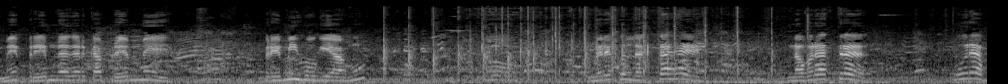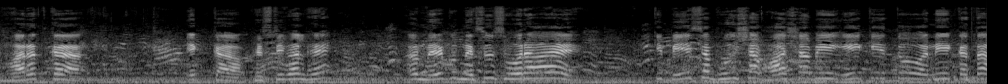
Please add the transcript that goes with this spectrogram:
मैं प्रेम नगर का प्रेम में प्रेमी हो गया हूँ। तो मेरे को लगता है नवरात्र पूरा भारत का एक का फेस्टिवल है और मेरे को महसूस हो रहा है कि वेशभूषा भाषा में एक है तो अनेकता,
